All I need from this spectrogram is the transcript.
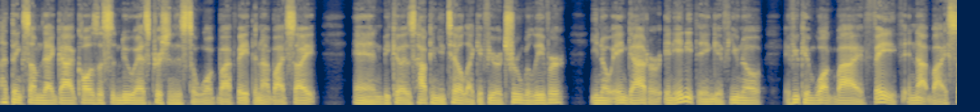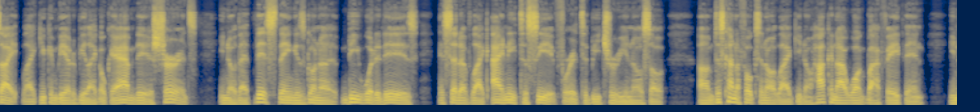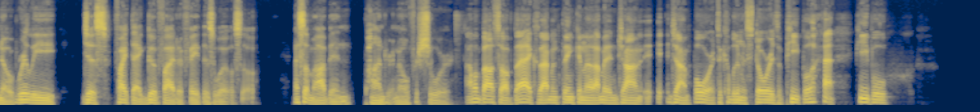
I think something that God calls us to do as Christians is to walk by faith and not by sight. And because how can you tell, like, if you're a true believer, you know, in God or in anything, if you know, if you can walk by faith and not by sight, like you can be able to be like, okay, I have the assurance, you know, that this thing is going to be what it is instead of like, I need to see it for it to be true, you know? So, um, just kind of focusing on like, you know, how can I walk by faith and, you know, really just fight that good fight of faith as well. So that's something I've been pondering on for sure. I'm gonna bounce off that because I've been thinking. Of, I'm in John eh, eh, John four. It's a couple different stories of people people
